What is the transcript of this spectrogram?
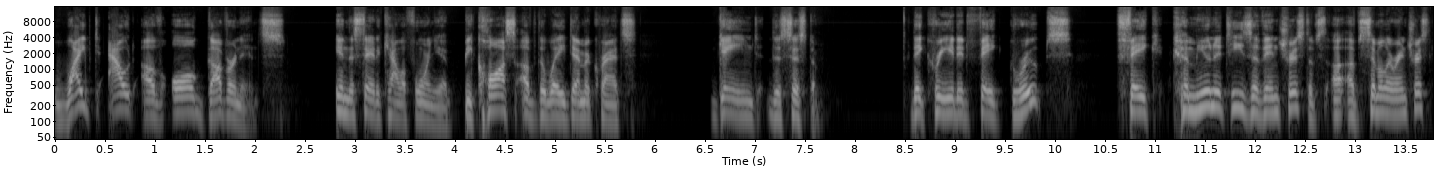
wiped out of all governance in the state of California because of the way Democrats gamed the system. They created fake groups, fake communities of interest, of, of similar interest,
